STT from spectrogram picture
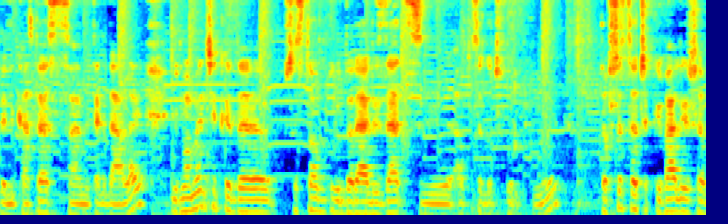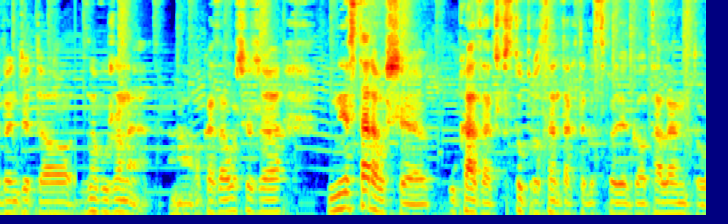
Delikatescen i tak dalej. I w momencie, kiedy przystąpił do realizacji Obcego Czwórki, to wszyscy oczekiwali, że będzie to znowu Jeannette. No, okazało się, że nie starał się ukazać w 100% tego swojego talentu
